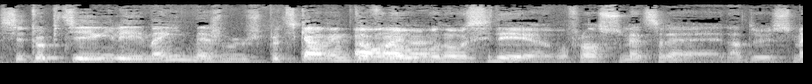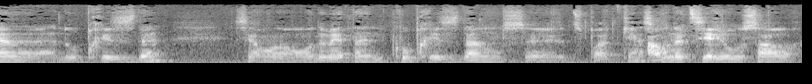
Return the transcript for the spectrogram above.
c'est toi pis Thierry les mains, mais je, je peux-tu quand même te Ben, on, a, faire. on a aussi des. euh, va falloir soumettre ça dans deux semaines à, à nos présidents. On, on a maintenant une coprésidence euh, du podcast Ah qu'on oui? a tiré au sort.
